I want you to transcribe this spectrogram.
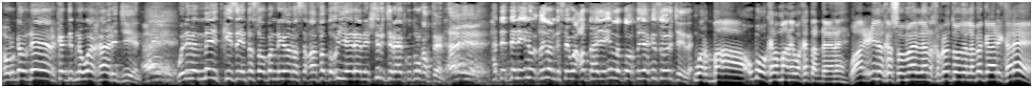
Howlgal dheer kadibna waa khaarijiyeen. Weliba meydkiisa inta soo bandhigeenoo saxaafadda u yeereenay shir jiraa'id ku dulqabteen hadda deni inuu ciidan dhisay waa caddahayo in la doorta yaa ka soo horjeeda. War baa ubow kalamaanay waa ka dardheene waar ciidanka somalilan khibradooda lama gaari karee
